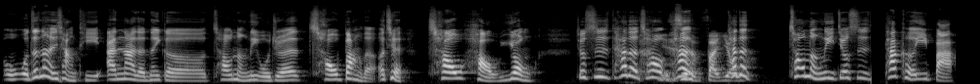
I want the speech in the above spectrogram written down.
我我真的很想提安娜的那个超能力，我觉得超棒的，而且超好用。就是她的超，她她的超能力就是她可以把。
